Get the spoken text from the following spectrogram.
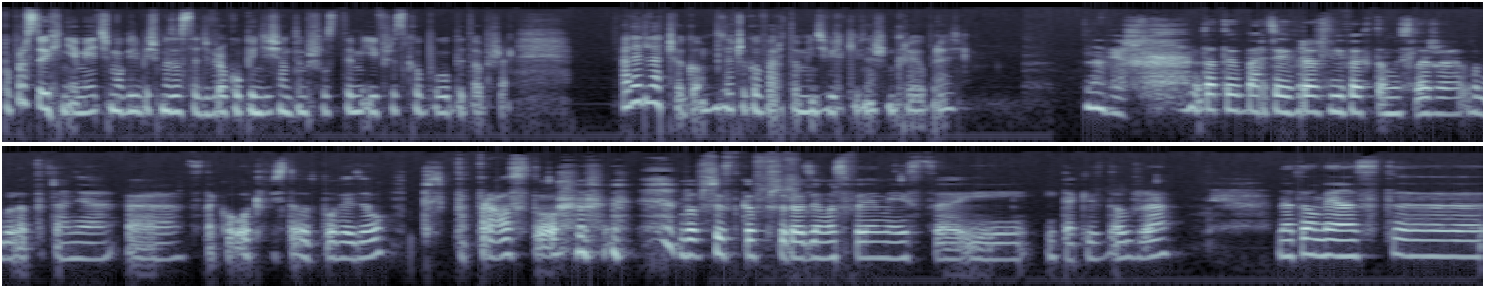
po prostu ich nie mieć, moglibyśmy zostać w roku 56 i wszystko byłoby dobrze. Ale dlaczego? Dlaczego warto mieć wilki w naszym krajobrazie? No wiesz, do tych bardziej wrażliwych to myślę, że w ogóle pytanie e, z taką oczywistą odpowiedzią, czyli po prostu, bo wszystko w przyrodzie ma swoje miejsce i, i tak jest dobrze. Natomiast e,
